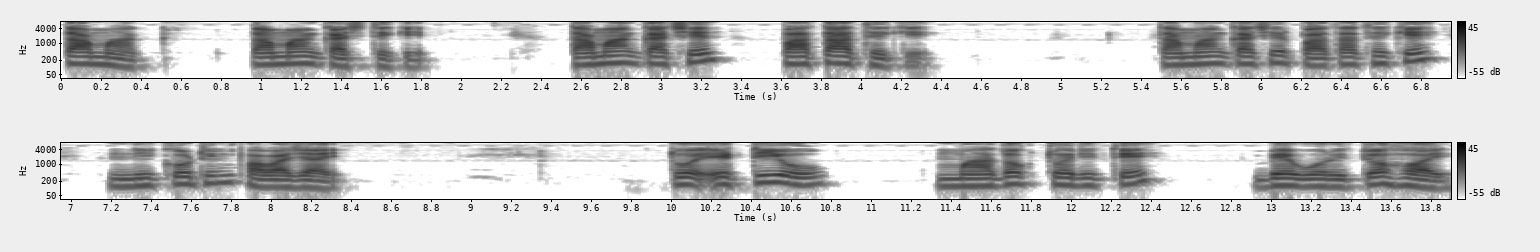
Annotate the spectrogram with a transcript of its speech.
তামাক তামাক গাছ থেকে। তামাক গাছের পাতা থেকে। তামাক গাছের পাতা থেকে নিকোটিন পাওয়া যায়। তো এটিও মাদক তৈরিতে ব্যবহৃত হয়।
